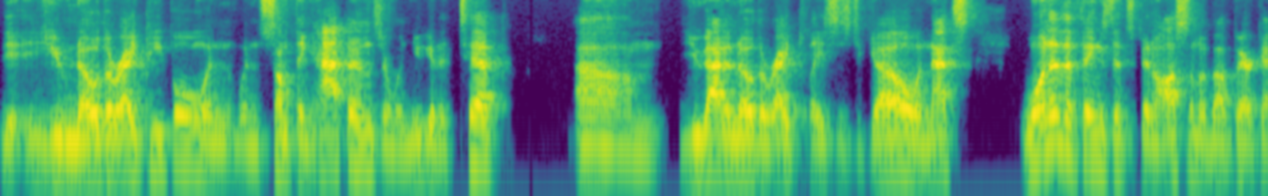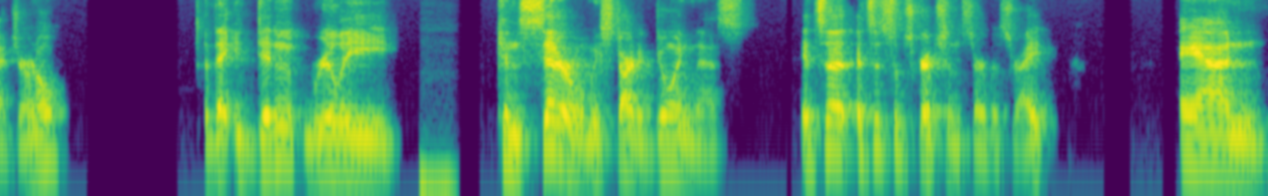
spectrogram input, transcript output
you know the right people when when something happens or when you get a tip. Um, you got to know the right places to go, and that's one of the things that's been awesome about Bearcat Journal that you didn't really consider when we started doing this. It's a it's a subscription service, right? And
